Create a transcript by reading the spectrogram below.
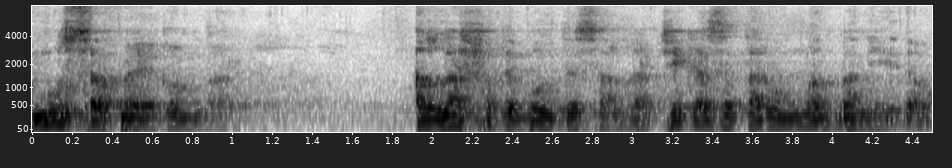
মুসা আল্লাহর সাথে বলতেছে, আল্লাহ, ঠিক আছে, তার উম্মত বানিয়ে দাও।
